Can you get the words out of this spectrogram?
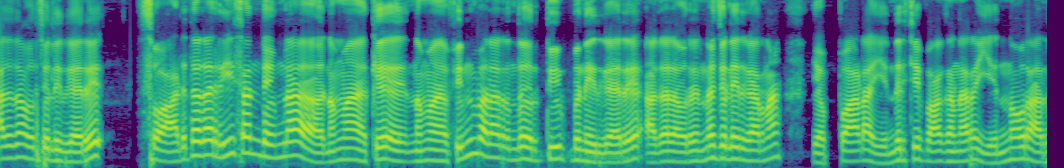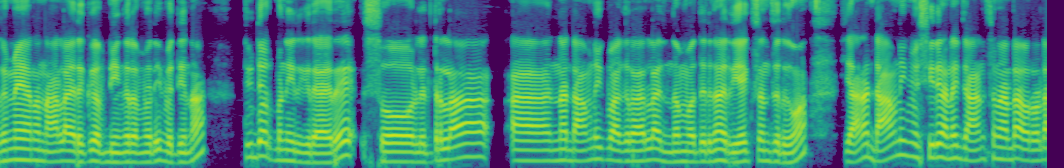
அதுதான் அவர் சொல்லியிருக்காரு. ஸோ அடுத்ததாக ரீசெண்ட் டைமில் நம்ம கே நம்ம ஃபின்வலர் வந்து ஒரு ட்வீட் பண்ணியிருக்காரு. அதாவது அவர் என்ன சொல்லியிருக்காருன்னா எப்பாடா எந்திரிச்சு பார்க்க நேரம் என்ன ஒரு அருமையான நாளாக இருக்குது அப்படிங்கிற மாதிரி பார்த்திங்கன்னா ட்விட்டர் அவுட் பண்ணியிருக்கிறாரு. ஸோ லிட்ரலாக நான் டாமினிக் பார்க்குறாருல இந்த மாதிரி தான் ரியாக்ஷன்ஸ் இருக்கும். ஏன்னா டாமினிக் மெஸ்ஸீரியோ அன்னைக்கு ஜான்சன் அவரோட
